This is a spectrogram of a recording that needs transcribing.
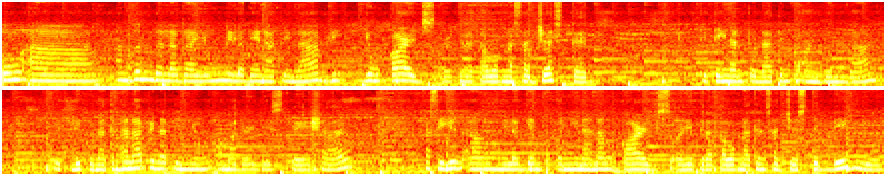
kung uh, andun talaga yung nilagay natin na yung cards or tinatawag na suggested titingnan po natin kung andun ba i-flip po natin hanapin natin yung uh, Mother Day Special kasi yun ang nilagyan ko kanina ng cards or yung tinatawag natin suggested videos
